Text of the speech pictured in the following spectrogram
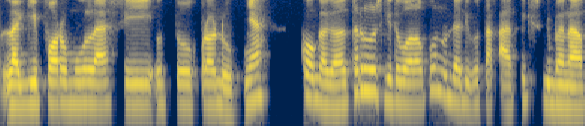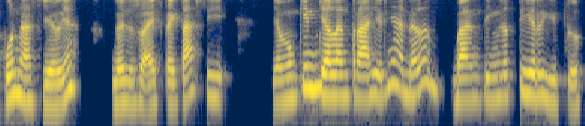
lagi formulasi untuk produknya kok gagal terus gitu walaupun udah diutak-atik gimana pun hasilnya nggak sesuai ekspektasi. Ya mungkin jalan terakhirnya adalah banting setir gitu.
